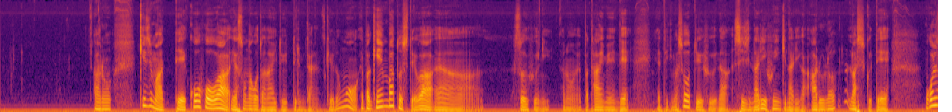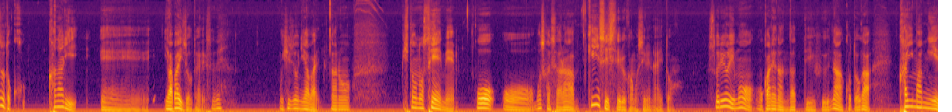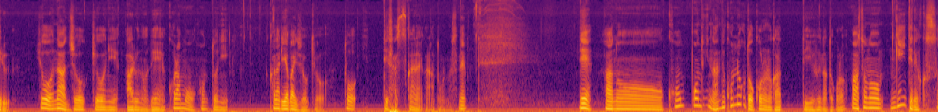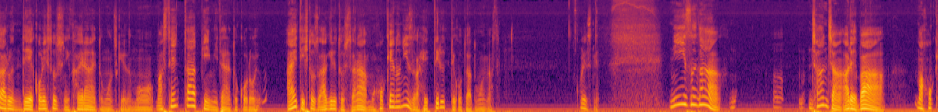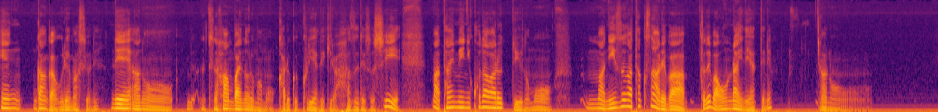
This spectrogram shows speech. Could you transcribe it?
あの、記事もあって、広報は、いや、そんなことはないと言ってるみたいなんですけれども、やっぱ現場としては、そういうふうに、あの、やっぱ対面でやっていきましょうというふうな指示なり雰囲気なりがあるらしくて、これちょっとかなり、えー、やばい状態ですよね。もう非常にやばい。あの、人の生命を、もしかしたら、軽視してるかもしれないと。それよりもお金なんだっていうふうなことが垣間見えるような状況にあるので、これはもう本当にかなりやばい状況と言って差し支えないかなと思いますね。で、あのー、根本的になんでこんなこと起こるのかっていうふうなところ。まあ、その原因ってね、複数あるんで、これ一つに限らないと思うんですけれども、まあ、センターピンみたいなところを、あえて一つ挙げるとしたら、もう保険のニーズが減ってるってことだと思います。これですね。ニーズがじゃんじゃんあれば、まあ、保険ガンガン売れますよね。で、あの、販売ノルマも軽くクリアできるはずですし、まあ、対面にこだわるっていうのも、まあ、ニーズがたくさんあれば、例えばオンラインでやってね、あの、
